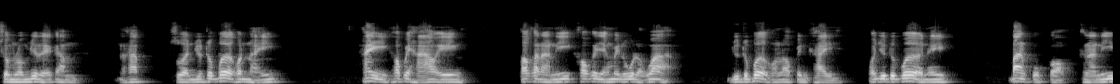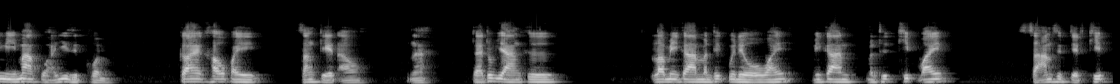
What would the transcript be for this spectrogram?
ชมรมยุทธกรรมนะครับ ส่วนยูทูบเบอร์คนไหน ให้เขาไปหาเอาเอง เพราะขณะนี้เขาก็ยังไม่รู้หรอกว่ายูทูบเบอร์ของเราเป็นใคร เพราะยูทูบเบอร์ในบ้านกกอกขณะนี้มีมากกว่า 20 คน ก็ให้เขาไปสังเกตเอานะแต่ทุกอย่างคือ เรามีการบันทึกวิดีโอไว้ มีการบันทึกคลิปไว้ 37 คลิป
